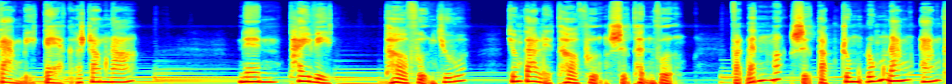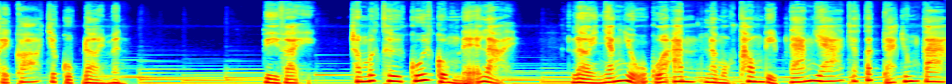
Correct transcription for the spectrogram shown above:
càng bị kẹt ở trong nó. Nên thay vì thờ phượng chúa, chúng ta lại thờ phượng sự thịnh vượng và đánh mất sự tập trung đúng đắn đáng phải có cho cuộc đời mình. Vì vậy, trong bức thư cuối cùng để lại, lời nhắn nhủ của anh là một thông điệp đáng giá cho tất cả chúng ta,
